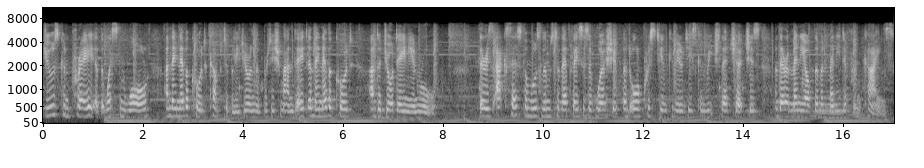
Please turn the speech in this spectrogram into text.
Jews can pray at the Western Wall, and they never could comfortably during the British Mandate, and they never could under Jordanian rule. There is access for Muslims to their places of worship, and all Christian communities can reach their churches, and there are many of them and many different kinds.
